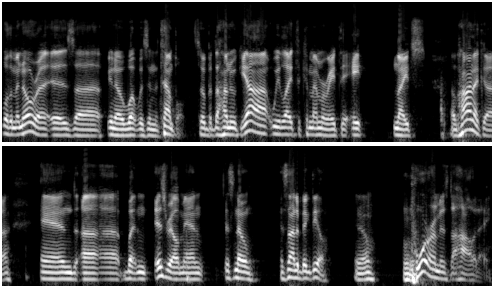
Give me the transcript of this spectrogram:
well, the menorah is uh, you know what was in the temple. So, but the Hanukkah we like to commemorate the eight nights of Hanukkah, and uh, but in Israel, man, it's no, it's not a big deal. You know, Mhm. Purim is the holiday.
